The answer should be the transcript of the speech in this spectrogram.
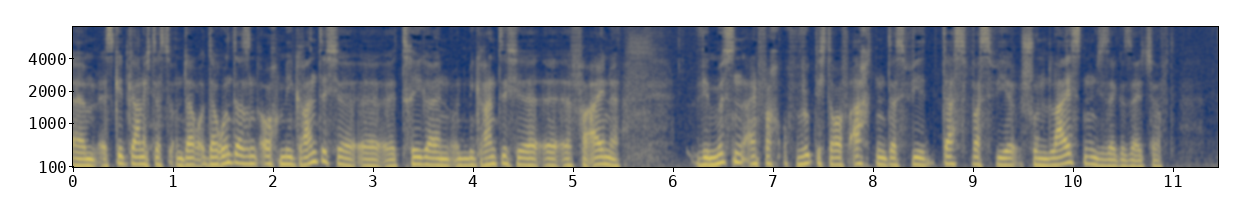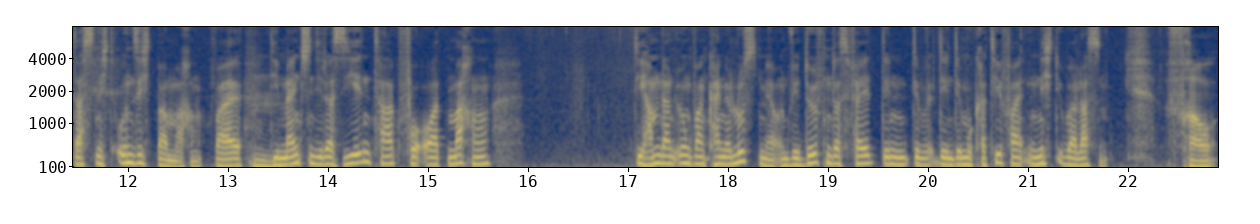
Ähm, es geht gar nicht, dass, und darunter sind auch migrantische äh, Träger und migrantische äh, Vereine. Wir müssen einfach auch wirklich darauf achten, dass wir das, was wir schon leisten in dieser Gesellschaft, das nicht unsichtbar machen. Weil mhm. die Menschen, die das jeden Tag vor Ort machen, die haben dann irgendwann keine Lust mehr. Und wir dürfen das Feld den, den Demokratiefeinden nicht überlassen. Frau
